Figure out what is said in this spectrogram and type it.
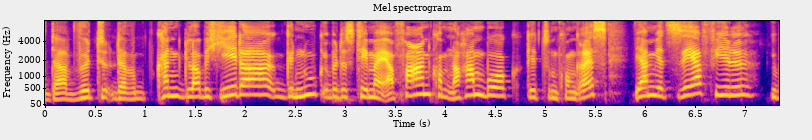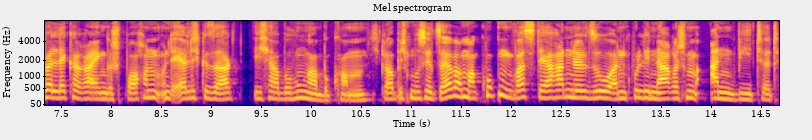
da wird, da kann, glaube ich, jeder genug über das Thema erfahren, kommt nach Hamburg, geht zum Kongress. Wir haben jetzt sehr viel über Leckereien gesprochen und ehrlich gesagt, ich habe Hunger bekommen. Ich glaube, ich muss jetzt selber mal gucken, was der Handel so an kulinarischem anbietet.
